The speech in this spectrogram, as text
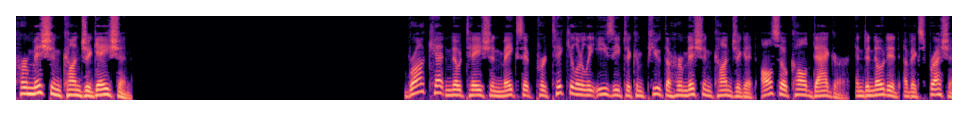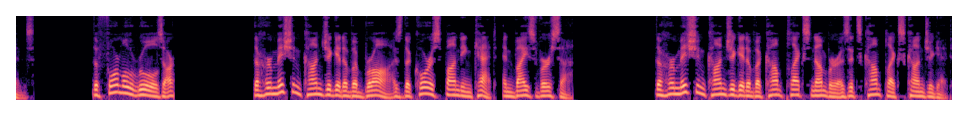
Hermitian conjugation Bra-ket notation makes it particularly easy to compute the Hermitian conjugate also called dagger, and denoted of expressions. The formal rules are The Hermitian conjugate of a bra is the corresponding ket, and vice versa. The Hermitian conjugate of a complex number is its complex conjugate.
